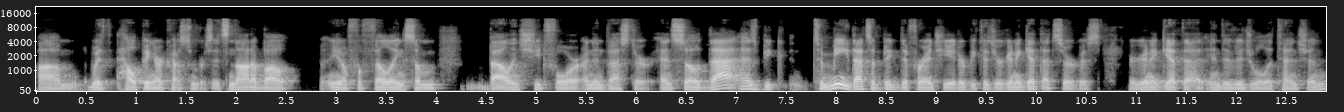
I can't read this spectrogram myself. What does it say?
um, with helping our customers. It's not about you know fulfilling some balance sheet for an investor. And so that has be to me that's a big differentiator because you're going to get that service. You're going to get that individual attention.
